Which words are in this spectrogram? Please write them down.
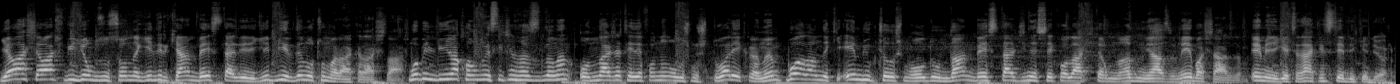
Yavaş yavaş videomuzun sonuna gelirken Vestel ile ilgili bir de notum var arkadaşlar. Mobil Dünya Kongresi için hazırlanan onlarca telefondan oluşmuş duvar ekranı bu alandaki en büyük çalışma olduğundan Vestel Guinness Rekorlar kitabının adını yazdırmayı başardım. Emeği geçen herkesi tebrik ediyorum.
